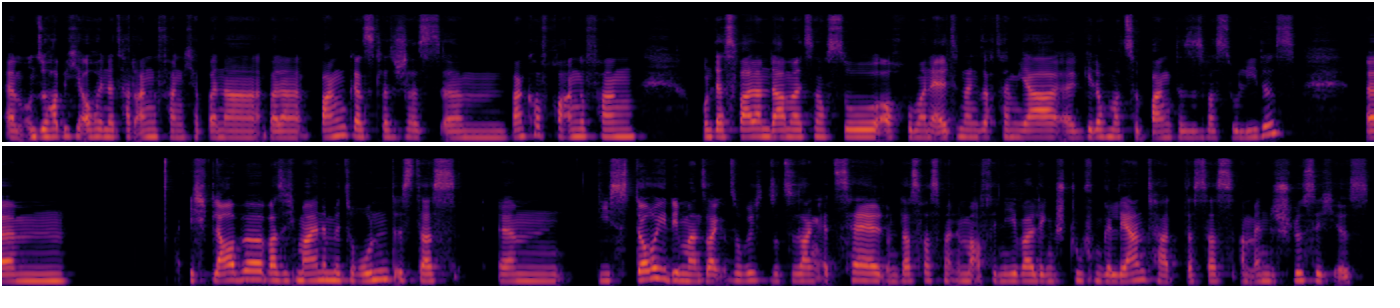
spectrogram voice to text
Ähm, und so habe ich auch in der Tat angefangen. Ich habe bei einer, bei einer Bank ganz klassisch als ähm, Bankkauffrau angefangen. Und das war dann damals noch so, auch wo meine Eltern dann gesagt haben, ja, äh, geh doch mal zur Bank, das ist was Solides. Ähm, ich glaube, was ich meine mit rund, ist, dass ähm, die Story, die man so, sozusagen erzählt und das, was man immer auf den jeweiligen Stufen gelernt hat, dass das am Ende schlüssig ist.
